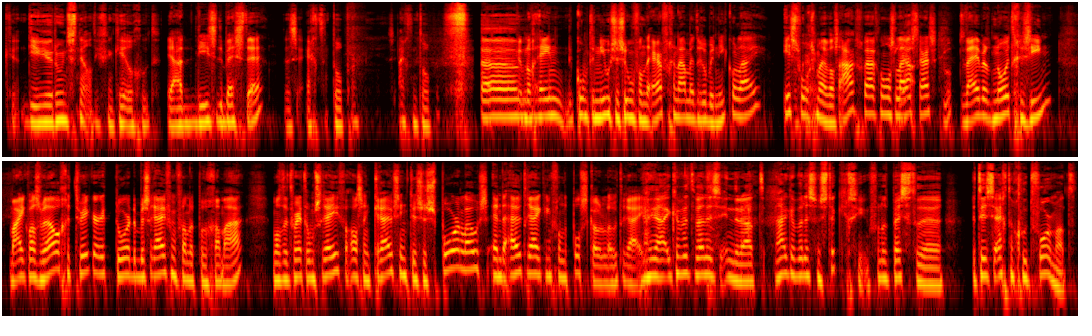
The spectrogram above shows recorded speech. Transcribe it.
ik, eh, die Jeroen Snel, die vind ik heel goed. Ja, die is de beste, hè? Dat is echt een topper. Dat is echt een topper. Ehm, Ik heb nog één. Er komt een nieuw seizoen van de Erfgenaam met Ruben Nicolai. Is volgens mij wel eens aangevraagd door onze Ja, luisteraars. klopt. Wij hebben dat nooit gezien. Maar ik was wel getriggerd door de beschrijving van het programma. Want het werd omschreven als een kruising tussen Spoorloos en de uitreiking van de Postcode Loterij. Ja, ja, ik heb het wel eens inderdaad. Nou, ik heb wel eens een stukje gezien. Ik vond het best. eh, het is echt een goed format.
